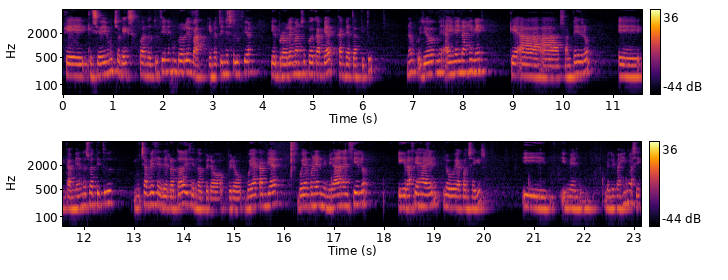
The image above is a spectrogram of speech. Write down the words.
que, que se oye mucho, que es cuando tú tienes un problema que no tiene solución y el problema no se puede cambiar, cambia tu actitud. ¿no? Pues yo me- ahí me imaginé que a, a San Pedro, eh, cambiando su actitud, muchas veces derrotado, diciendo, pero, pero voy a cambiar, voy a poner mi mirada en el cielo y gracias a él lo voy a conseguir. Y, y me, me lo imagino así.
